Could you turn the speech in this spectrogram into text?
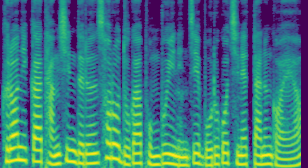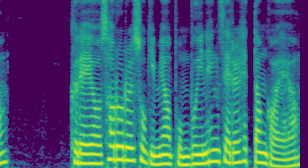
그러니까 당신들은 서로 누가 본부인인지 모르고 지냈다는 거예요. 그래요. 서로를 속이며 본부인 행세를 했던 거예요.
